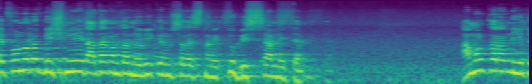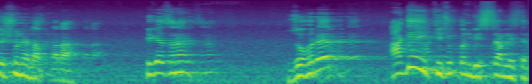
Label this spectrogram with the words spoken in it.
এই পনেরো বিশ মিনিট, আধা ঘণ্টা নবী করিম সাল্লাহ ইসলাম একটু বিশ্রাম নিতেন। আমল করার নিয়ত শুনেন আপনারা। ঠিক আছে না? জোহরের আগেই কিছুক্ষণ বিশ্রাম নিতেন।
